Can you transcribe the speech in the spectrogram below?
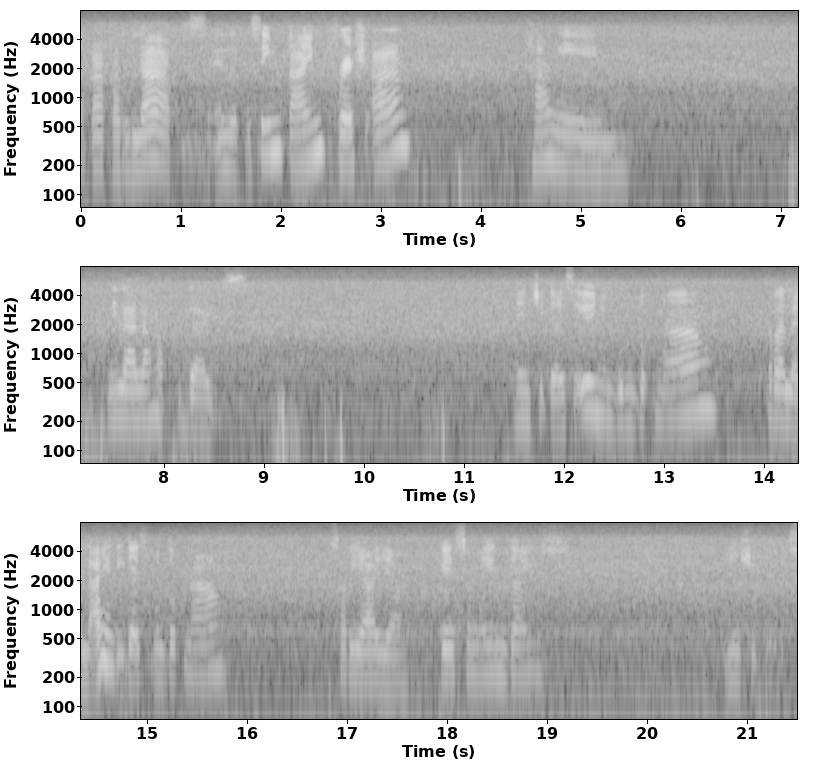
Nakaka-relax. And at the same time, fresh ang hangin. Nilalanghap ko guys. Yan siya guys. Ayun yung bundok ng Karalala. Ay, hindi guys. Bundok ng Sariaya. Quezon na yun guys. Yan siya guys.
